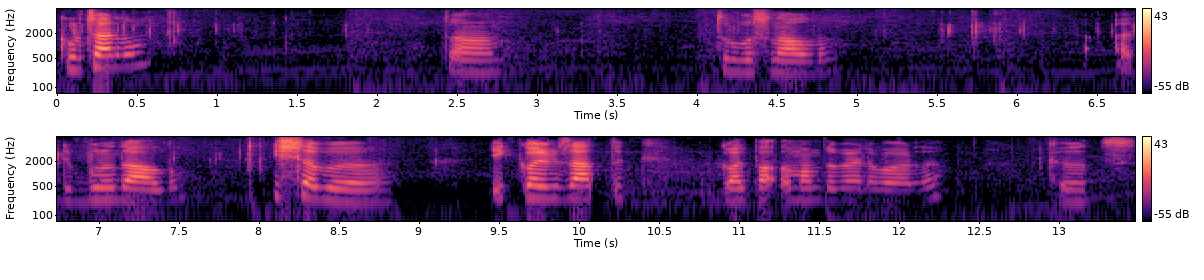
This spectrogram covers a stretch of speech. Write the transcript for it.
Kurtardım. Tamam. Turbosunu aldım. Hadi bunu da aldım. İşte bu. İlk golümüzü attık. Gol patlamam da böyle bu arada. Kıt.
